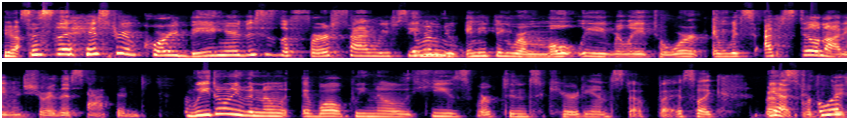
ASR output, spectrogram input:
Yeah. Since the history of Corey being here, this is the first time we've seen him do anything remotely related to work. And which I'm still not even sure this happened. We don't even know. Well, we know he's worked in security and stuff, but it's like, That's yeah, what,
